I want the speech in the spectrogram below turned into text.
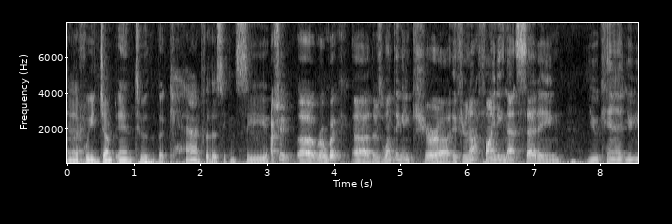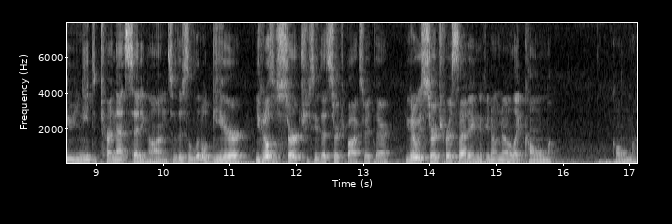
and if we jump into the CAD for this, you can see. Actually, uh, real quick, uh, there's one thing in Cura. If you're not finding that setting, you can you, you need to turn that setting on. So there's a little gear. You could also search. You see that search box right there. You could always search for a setting if you don't know, like comb, comb.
